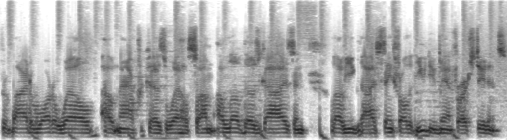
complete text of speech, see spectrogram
provide a water well out in Africa as well. So I'm, I love those guys and love you guys. Thanks for all that you do, man, for our students.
